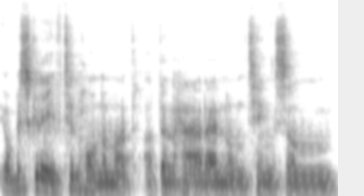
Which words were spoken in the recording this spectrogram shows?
jag beskrev till honom att, att den här är någonting som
